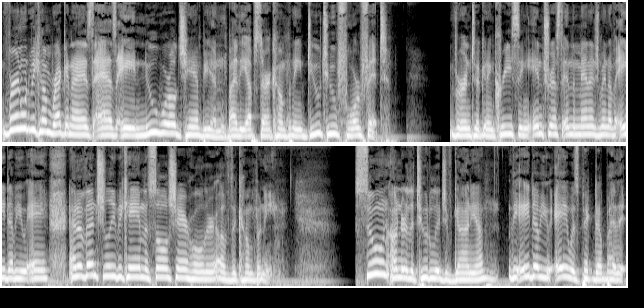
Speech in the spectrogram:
Verne would become recognized as a new world champion by the Upstart Company due to forfeit. Verne took an increasing interest in the management of AWA and eventually became the sole shareholder of the company. Soon under the tutelage of Gagne, the AWA was picked up by the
